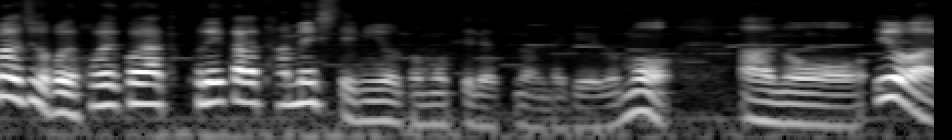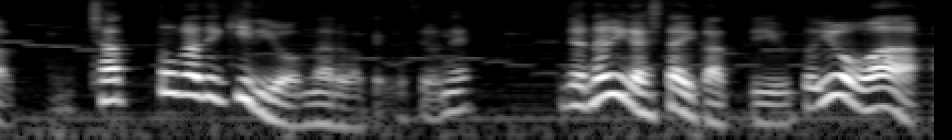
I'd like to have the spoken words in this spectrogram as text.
まだちょっとこれ、これ、これ、これから試してみようと思ってるやつなんだけれども、あの、要は、チャットができるようになるわけですよね。じゃあ何がしたいかっていうと、要は、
